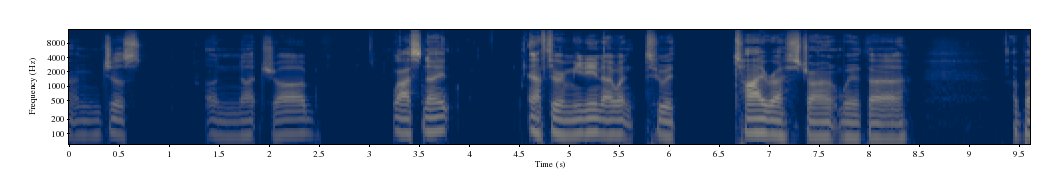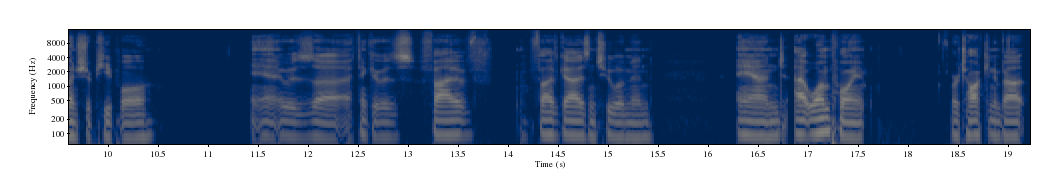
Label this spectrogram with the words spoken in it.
I'm just a nut job. Last night, after a meeting, I went to a Thai restaurant with uh, a bunch of people, and it was uh, I think it was five five guys and two women and at one point we're talking about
